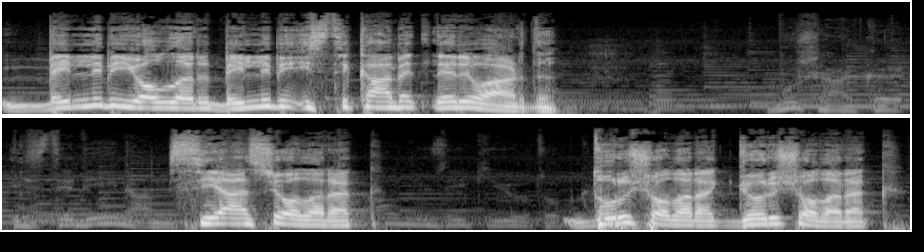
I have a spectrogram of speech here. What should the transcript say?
Belli bir yolları, belli bir istikametleri vardı. Siyasi olarak, duruş olarak, görüş olarak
